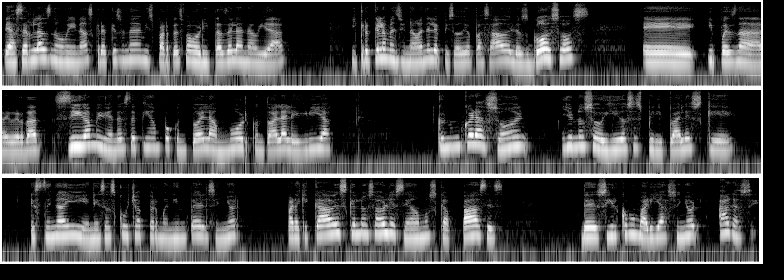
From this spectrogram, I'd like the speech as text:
de hacer las novenas. Creo que es una de mis partes favoritas de la Navidad. Y creo que lo mencionaba en el episodio pasado, los gozos, eh, y pues nada, de verdad, sigan viviendo este tiempo con todo el amor, con toda la alegría, con un corazón y unos oídos espirituales que estén ahí en esa escucha permanente del Señor, para que cada vez que Él nos hable seamos capaces de decir como María, Señor, hágase,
